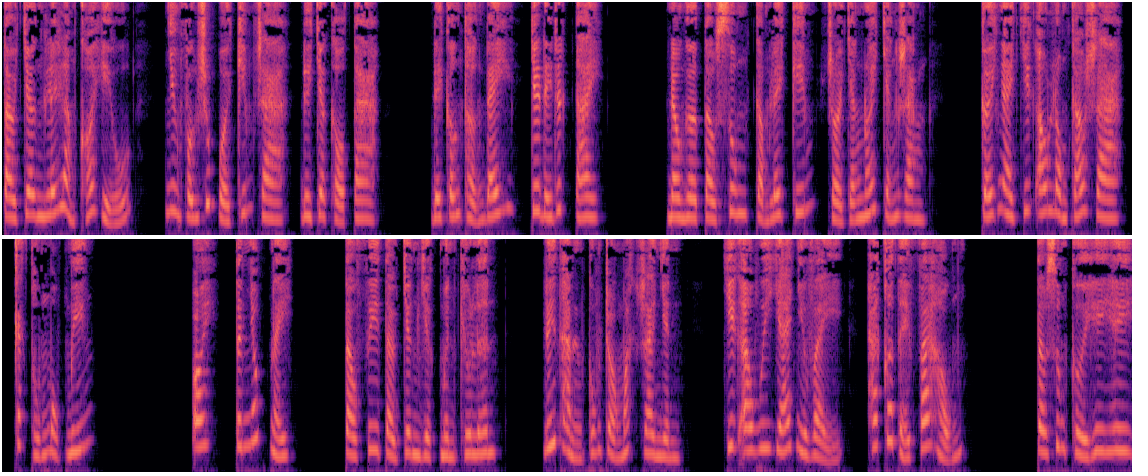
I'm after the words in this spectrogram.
Tàu chân lấy làm khó hiểu, nhưng vẫn rút bồi kiếm ra, đưa cho cậu ta. Để cẩn thận đấy, chứ để đứt tay. Nào ngờ tàu sung cầm lấy kiếm rồi chẳng nói chẳng răng. Cởi ngay chiếc áo lông cáo ra, cắt thủng một miếng. Ôi, tên nhóc này! Tàu phi tàu chân giật mình kêu lên. Lý Thành cũng tròn mắt ra nhìn. Chiếc áo quý giá như vậy, há có thể phá hỏng. Tàu sung cười hi hi,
